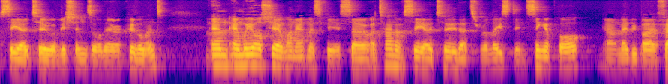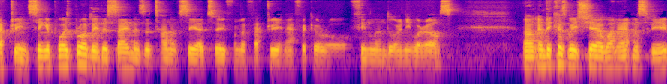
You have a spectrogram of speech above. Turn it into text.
CO2 emissions or their equivalent. And, and we all share one atmosphere. So a ton of CO2 that's released in Singapore, uh, maybe by a factory in Singapore, is broadly the same as a ton of CO2 from a factory in Africa or Finland or anywhere else. Um, and because we share one atmosphere,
